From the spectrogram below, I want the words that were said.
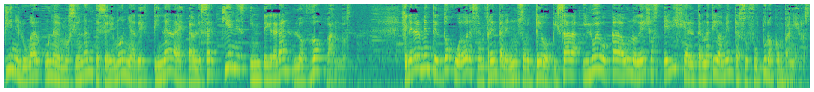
tiene lugar una emocionante ceremonia destinada a establecer quiénes integrarán los dos bandos. Generalmente dos jugadores se enfrentan en un sorteo o pisada y luego cada uno de ellos elige alternativamente a sus futuros compañeros.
